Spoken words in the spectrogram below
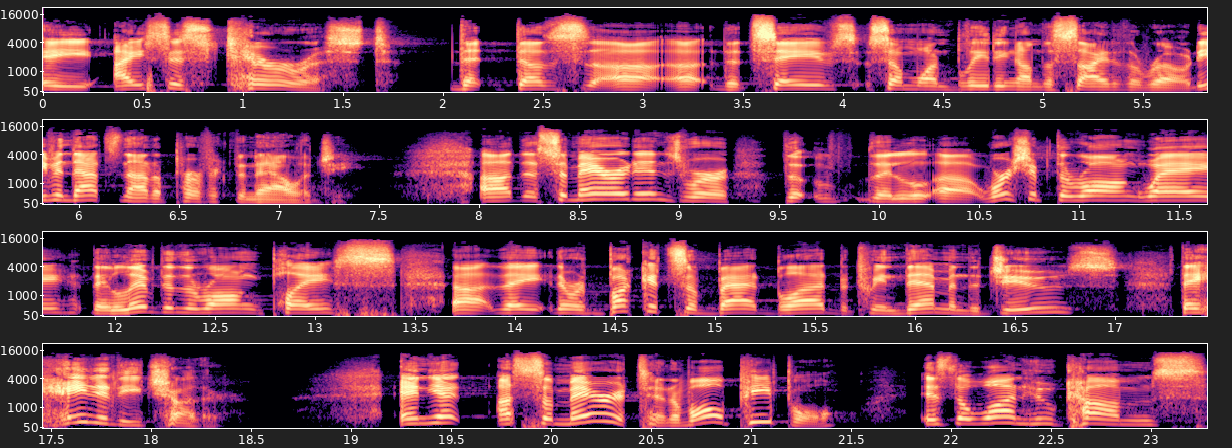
a ISIS terrorist that does uh, uh, that saves someone bleeding on the side of the road. Even that's not a perfect analogy. Uh, the Samaritans were the, they uh, worshipped the wrong way. They lived in the wrong place. Uh, they, there were buckets of bad blood between them and the Jews. They hated each other. And yet, a Samaritan of all people is the one who comes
